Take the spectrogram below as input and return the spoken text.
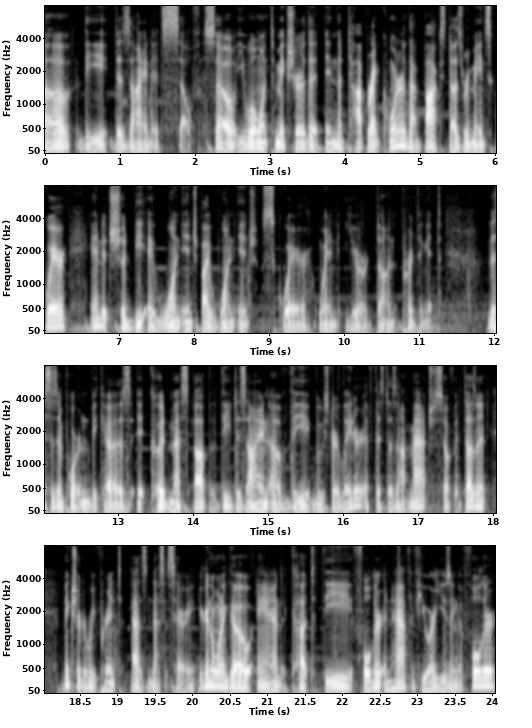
of the design itself. So you will want to make sure that in the top right corner, that box does remain square, and it should be a one inch by one inch square when you're done printing it. This is important because it could mess up the design of the booster later if this does not match. So if it doesn't, make sure to reprint as necessary. You're going to want to go and cut the folder in half if you are using a folder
